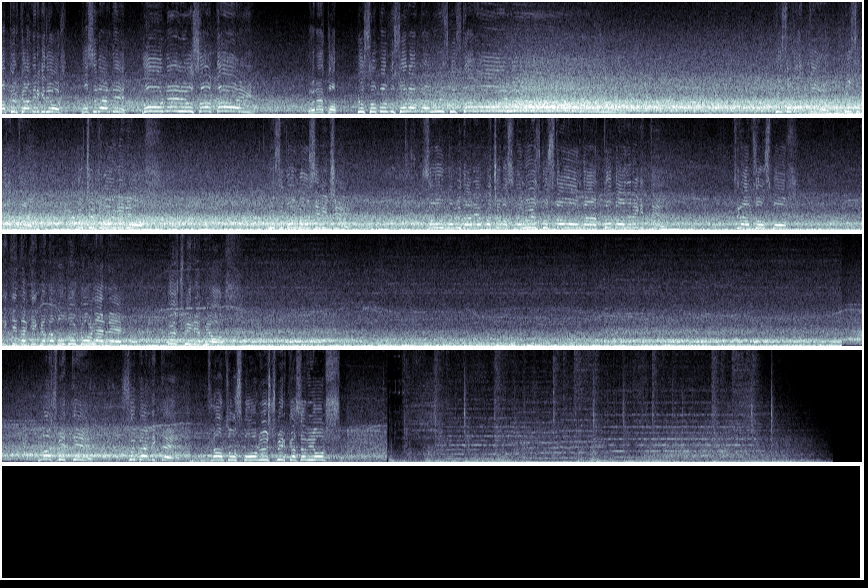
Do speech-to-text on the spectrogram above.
Abdülkadir gidiyor. Pası verdi. Cornelius Altay. Dönen top. Yusuf vurdu son anda. Luis Gustavo. Yusuf attı. Yusuf attı. Üçüncü gol geliyor. Yusuf'un gol sevinci. Savunma müdahale yapma çabasında Luis Gustavo orada. Top ağlara gitti. Trabzonspor 2 dakikada bulduğu gollerle 3-1 yapıyor. Maç bitti. Süper Lig'de Trabzonspor 3-1 kazanıyor.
